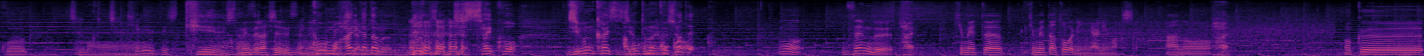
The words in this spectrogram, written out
こうめちゃくちゃ綺麗でした綺麗でしたね珍しいですよね。こうもう入り方も実際こう自分解説あやって僕もらいましょう。こでもう全部はい。決めた決めた通りにやりました。あのはい。僕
